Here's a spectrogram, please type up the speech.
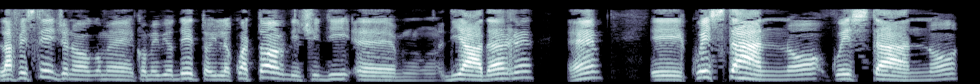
la festeggiano, come, come, vi ho detto, il 14 di, eh, di Adar, eh? e quest'anno, quest'anno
